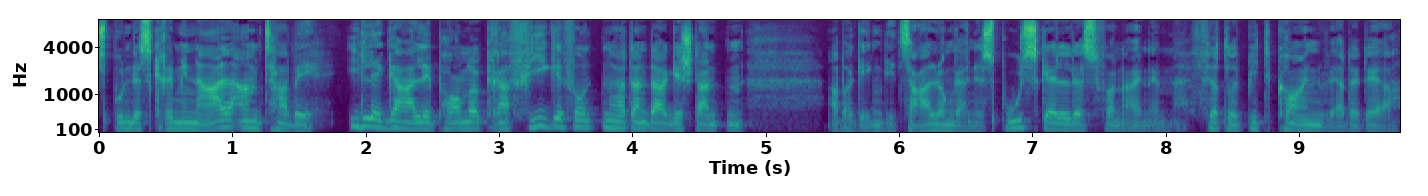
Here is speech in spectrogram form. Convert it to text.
Das Bundeskriminalamt habe illegale Pornografie gefunden, hat dann da gestanden, aber gegen die Zahlung eines Bußgeldes von einem Viertel Bitcoin werde der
